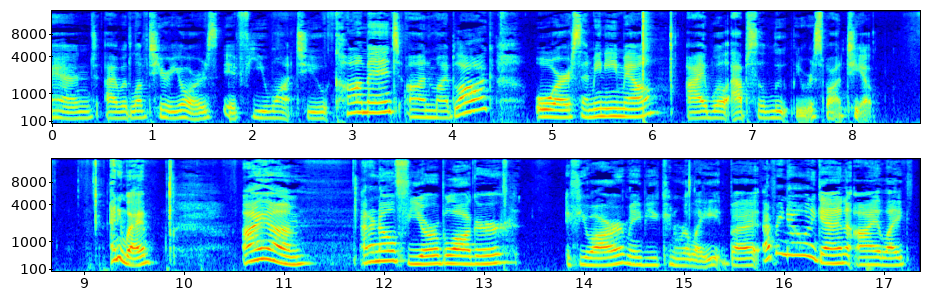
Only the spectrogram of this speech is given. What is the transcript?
and I would love to hear yours. If you want to comment on my blog or send me an email, I will absolutely respond to you. Anyway, I um I don't know if you're a blogger. If you are, maybe you can relate, but every now and again I like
